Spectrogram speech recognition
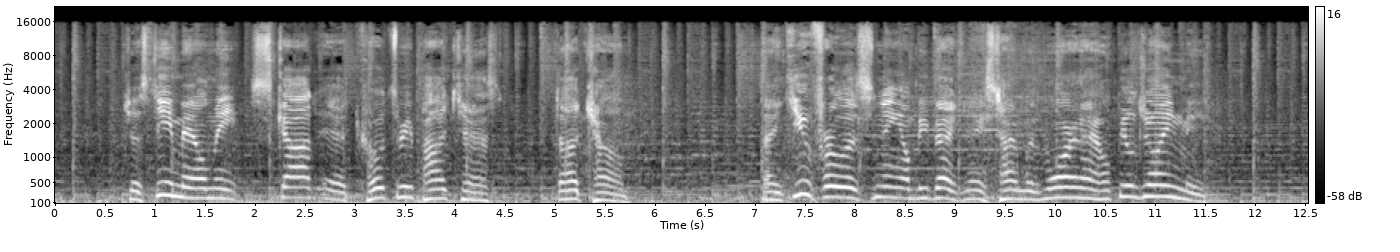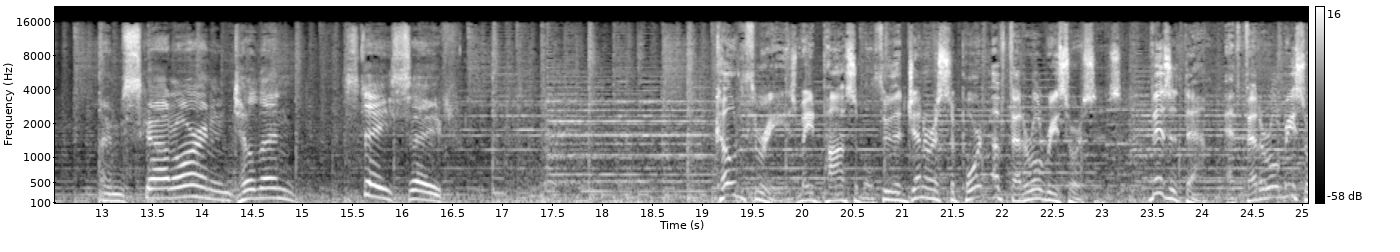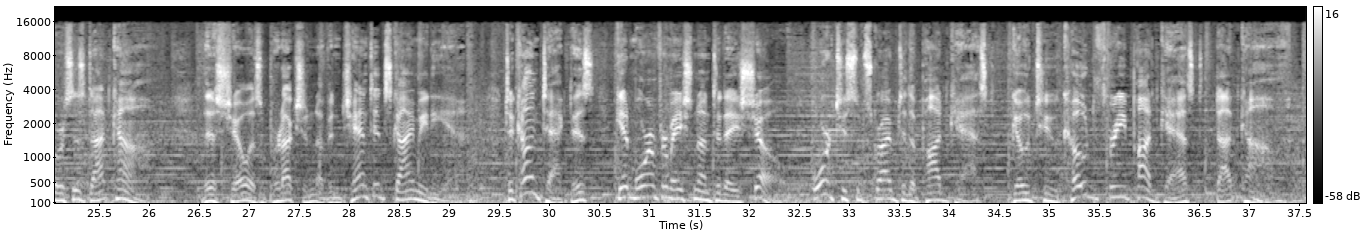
Just email me, scott at code3podcast.com. Thank you for listening. I'll be back next time with more, and I hope you'll join me. I'm Scott Orr, and until then, stay safe. Code 3 is made possible through the generous support of Federal Resources. Visit them at federalresources.com. This show is a production of Enchanted Sky Media. To contact us, get more information on today's show, or to subscribe to the podcast, go to code3podcast.com.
